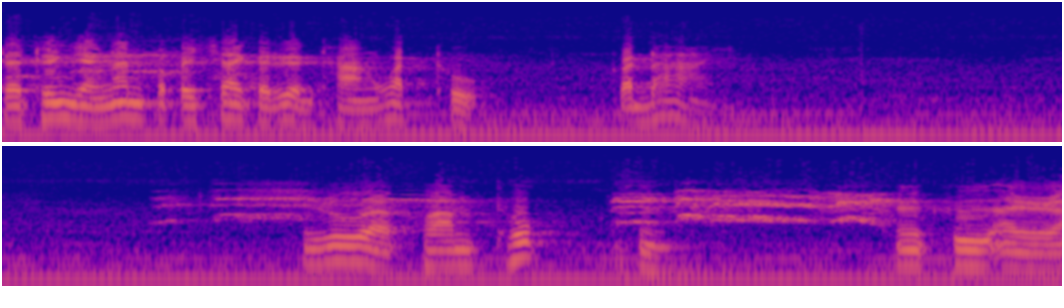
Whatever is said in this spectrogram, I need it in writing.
แต่ถึงอย่างนั้นก็ไปใช้กับเรื่องทางวัตถุก็ได้ รู้ว่าความทุกข์คืออะไร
